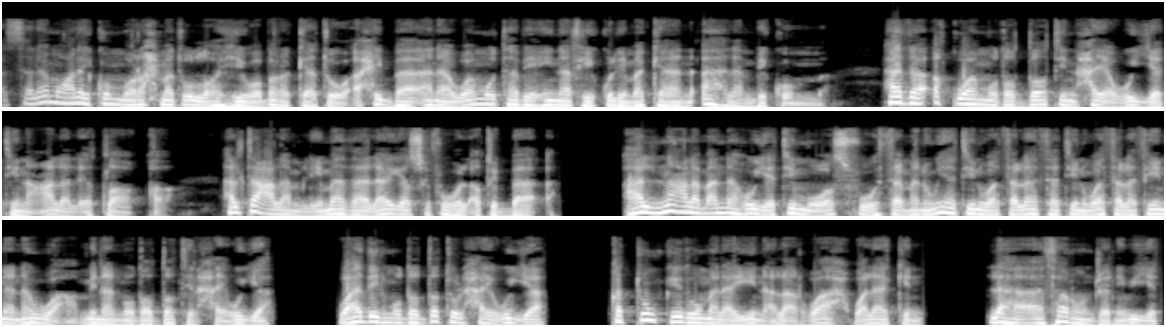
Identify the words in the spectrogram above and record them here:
السلام عليكم ورحمة الله وبركاته. أحباءنا ومتابعينا في كل مكان أهلا بكم. هذا أقوى مضادات حيوية على الإطلاق. هل تعلم لماذا لا يصفه الأطباء؟ هل نعلم أنه يتم وصف 833 نوع من المضادات الحيوية؟ وهذه المضادات الحيوية قد تنقذ ملايين الأرواح ولكن لها آثار جانبية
